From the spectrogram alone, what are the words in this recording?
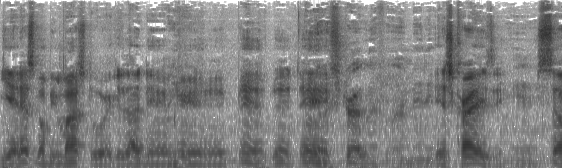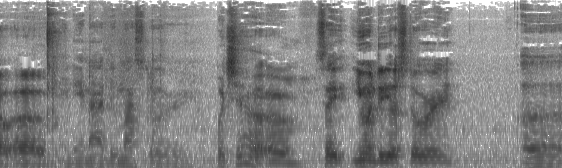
yeah, that's gonna be my story because I damn near. eh, eh. was struggling for a minute, It's crazy. Yeah. So, um, and then I do my story. but yeah, um, So you want to do your story? Uh,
